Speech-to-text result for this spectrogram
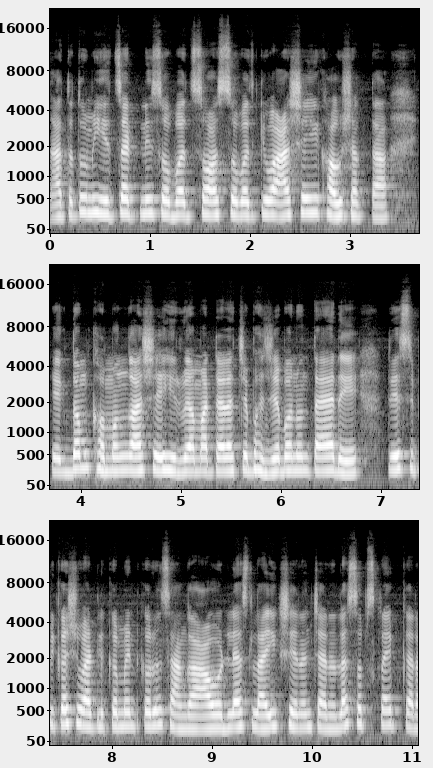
आता तुम्ही ही चटणीसोबत सॉससोबत किंवा असेही खाऊ शकता. एकदम खमंग असे हिरव्या मटाराचे भजे बनवून तयार आहे. रेसिपी कशी वाटली कमेंट करून सांगा आवडल्यास लाईक शेअर आणि चॅनलला सबस्क्राईब करा.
